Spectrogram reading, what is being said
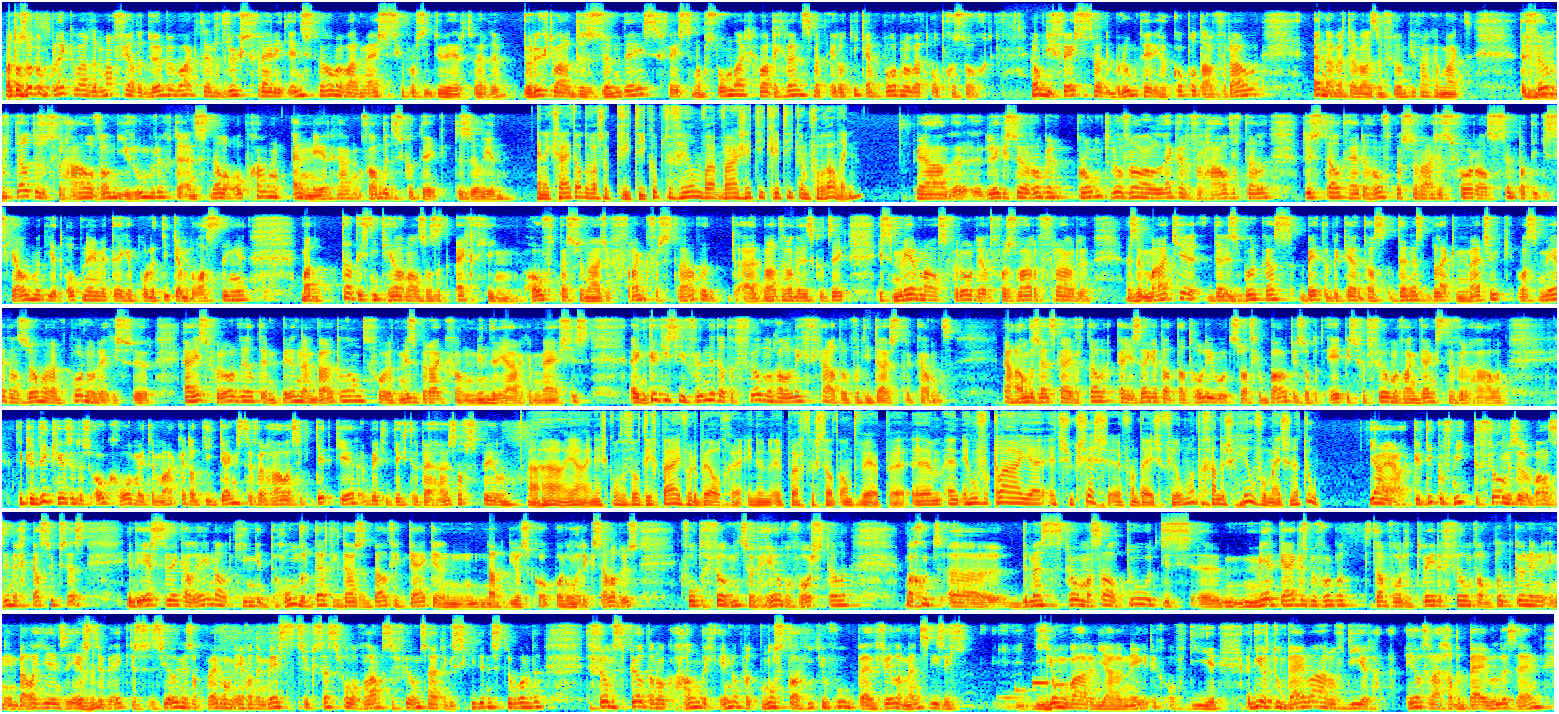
Maar het was ook een plek waar de maffia de deur bewaakte en drugs vrij liet instromen, waar meisjes geprostitueerd werden. Berucht waren de Sundays, feesten op zondag, waar de grens met erotiek en porno werd opgezocht. En op die feestjes werden beroemdheden gekoppeld aan vrouwen. En daar werd daar wel eens een filmpje van gemaakt. De film hmm. vertelt dus het verhaal van die roemruchte en snelle opgang en neergang van de discotheek De Zillion. En ik zei het al, er was ook kritiek op de film. Waar, waar zit die kritiek hem vooral in? Ja, regisseur Robin Prompt wil vooral een lekker verhaal vertellen. Dus stelt hij de hoofdpersonages voor als sympathieke schelmen die het opnemen tegen politiek en belastingen. Maar dat is niet helemaal zoals het echt ging. Hoofdpersonage Frank Verstraeten, de uitbater van de discotheek, is meermaals veroordeeld voor zware fraude. En zijn maatje Dennis Burkas, beter bekend als Dennis Black Magic, was meer dan zomaar een pornoregisseur. Hij is veroordeeld in binnen- en buitenland voor het misbruik van minderjarige meisjes. En critici vinden dat de film nogal licht gaat over die duistere kant. Ja, anderzijds kan je, vertellen, kan je zeggen dat, dat Hollywood zo wat gebouwd is op het episch verfilmen van gangsterverhalen. De kritiek heeft er dus ook gewoon mee te maken dat die gangsterverhalen zich dit keer een beetje dichter bij huis afspelen. Aha, ja, ineens komt het wel dichtbij voor de Belgen in hun eh, prachtige stad Antwerpen. Um, en hoe verklaar je het succes eh, van deze film? Want er gaan dus heel veel mensen naartoe. Ja, ja, kritiek of niet, de film is een waanzinnig kassucces. In de eerste week alleen al gingen 130.000 Belgen kijken naar de bioscoop, waaronder ik zelf dus. Ik vond de film niet zo heel veel voorstellen. Maar goed, uh, de mensen stromen massaal toe. Het is uh, meer kijkers bijvoorbeeld dan voor de tweede film van Top Gun in, in, in België in zijn eerste mm -hmm. week. Dus Zillion is op weg om een van de meest succesvolle Vlaamse films uit de geschiedenis te worden. De film speelt dan ook handig in op het nostalgiegevoel bij vele mensen die zich die jong waren in de jaren negentig, of die, eh, die er toen bij waren, of die er heel graag hadden bij willen zijn.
